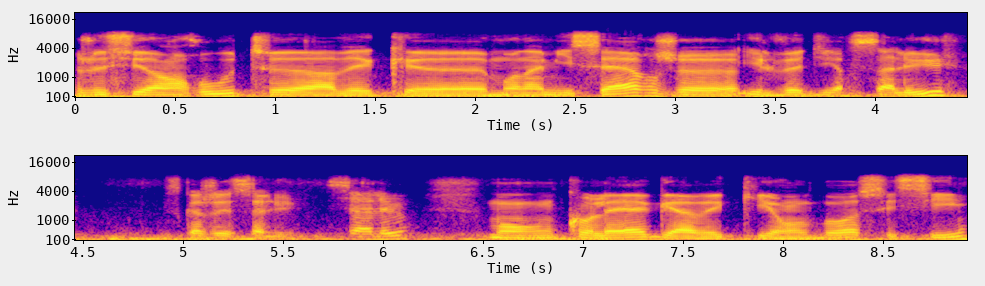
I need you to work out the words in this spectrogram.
Je suis en route avec euh, mon ami Serge. Il veut dire salut. Est-ce que j'ai salut? Salut. Mon collègue avec qui on bosse ici.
